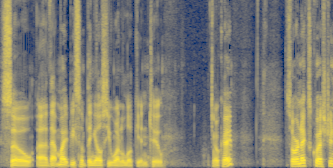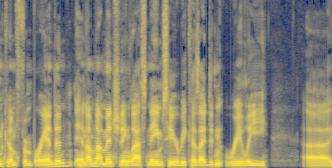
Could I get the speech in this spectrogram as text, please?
So uh, that might be something else you want to look into. Okay? So our next question comes from Brandon, and I'm not mentioning last names here because I didn't really uh,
